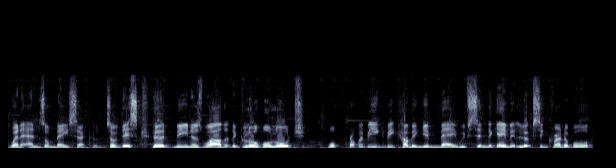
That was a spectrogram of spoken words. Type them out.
when it ends on May 2nd. So this could mean as well that the global launch will probably be coming in May. We've seen the game, it looks incredible,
